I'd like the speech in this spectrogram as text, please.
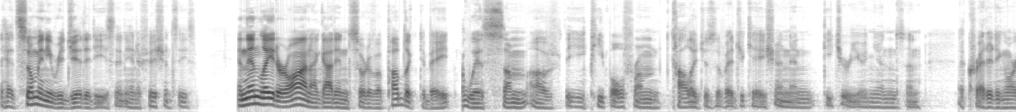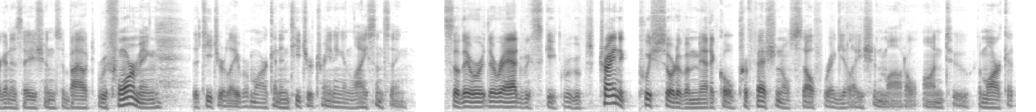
had so many rigidities and inefficiencies. And then later on, I got in sort of a public debate with some of the people from colleges of education and teacher unions and accrediting organizations about reforming the teacher labor market and teacher training and licensing. So there were there were advocacy groups trying to push sort of a medical professional self-regulation model onto the market.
